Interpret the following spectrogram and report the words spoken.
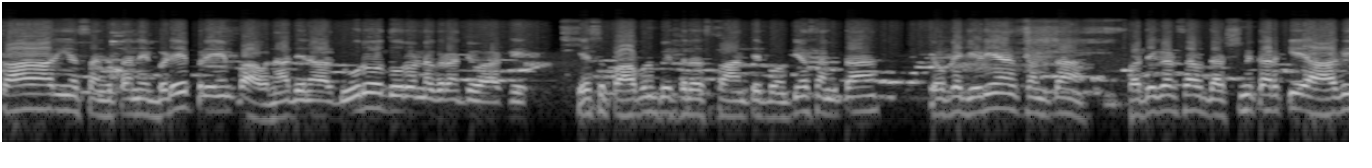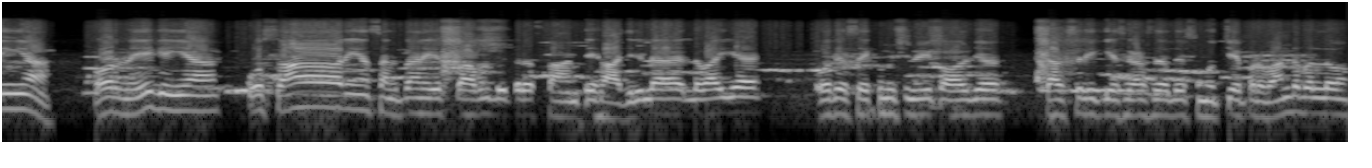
ਸਾਰੀਆਂ ਸੰਗਤਾਂ ਨੇ ਬੜੇ ਪ੍ਰੇਮ ਭਾਵਨਾ ਦੇ ਨਾਲ ਦੂਰੋਂ ਦੂਰੋਂ ਨਗਰਾਂ ਚੋਂ ਆ ਕੇ ਇਸ ਪਾਵਨ ਪਵਿੱਤਰ ਸਥਾਨ ਤੇ ਪਹੁੰਚੀਆਂ ਸੰਗਤਾਂ ਕਿਉਂਕਿ ਜਿਹੜੀਆਂ ਸੰਗਤਾਂ ਫਤਿਹਗੜ੍ਹ ਸਾਹਿਬ ਦਰਸ਼ਨ ਕਰਕੇ ਆ ਗਈਆਂ ਔਰ ਨਹੀਂ ਗਈਆਂ ਉਹ ਸਾਰੀਆਂ ਸੰਗਤਾਂ ਨੇ ਇਸ ਪਾਵਨ ਪਵਿੱਤਰ ਸਥਾਨ ਤੇ ਹਾਜ਼ਰੀ ਲਵਾਈ ਹੈ। ਉਥੇ ਸਿੱਖ ਮਿਸ਼ਨਰੀ ਕਾਲਜ ਤਖਤ ਸ੍ਰੀ ਕੇਸਗੜ੍ਹ ਸਾਹਿਬ ਦੇ ਸਮੁੱਚੇ ਪ੍ਰਬੰਧ ਵੱਲੋਂ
